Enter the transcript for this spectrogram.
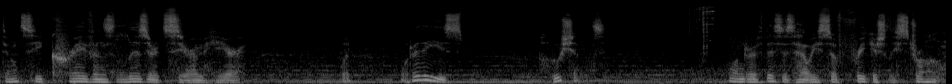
Don't see Kraven's lizard serum here. But what are these potions? Wonder if this is how he's so freakishly strong.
